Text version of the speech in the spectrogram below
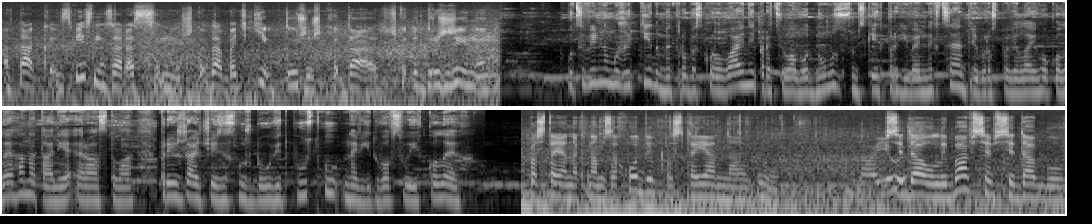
а так, звісно, зараз ну, шкода батьків, дуже шкода, шкода дружину. Ну. У цивільному житті Дмитро Безкоровайний працював в одному з сумських торгівельних центрів, розповіла його колега Наталія Ерастова. Приїжджаючи зі служби у відпустку, навідував своїх колег. Постоянно к нам заходив, постоянно ну, всегда улыбався, всегда був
